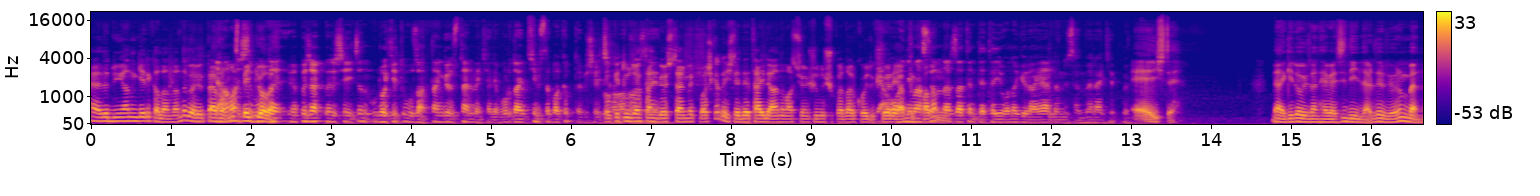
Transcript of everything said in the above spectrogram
herhalde dünyanın geri kalanından da böyle bir Ya performans işte bekliyorlar. yapacakları şey canım roketi uzaktan göstermek. Hani buradan kimse bakıp da bir şey Roketi çalamaz uzaktan yani. göstermek başka da işte detaylı animasyon şunu şu kadar koyduk Ya şöyle yaptık falan. animasyonlar zaten detayı ona göre ayarlanıyor sen merak etme. E işte. Belki de o yüzden hevesli değillerdir diyorum ben.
